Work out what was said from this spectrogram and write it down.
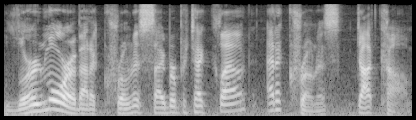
Learn more about Acronis Cyber Protect Cloud at acronis.com.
